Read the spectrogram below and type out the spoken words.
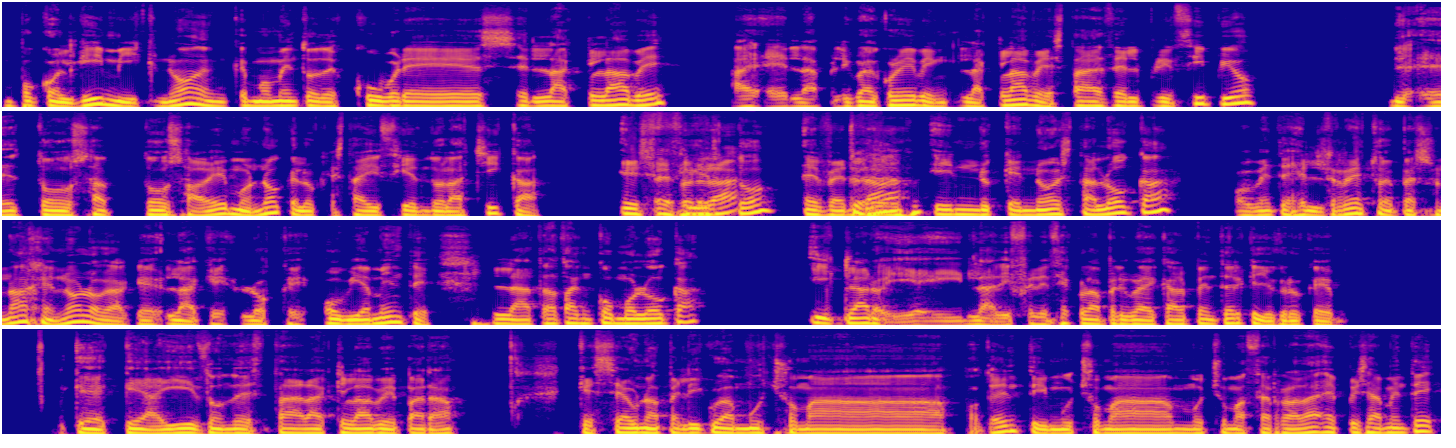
un poco el gimmick, ¿no? En qué momento descubres la clave en la película de Craven la clave está desde el principio. Eh, todos, todos sabemos, ¿no? Que lo que está diciendo la chica es, cierto, es verdad, y que no está loca. Obviamente es el resto de personajes, ¿no? Que, la que, los que obviamente la tratan como loca. Y claro, y, la diferencia con la película de Carpenter, que yo creo que, que, que ahí es donde está la clave para que sea una película mucho más potente y mucho más, mucho más cerrada, especialmente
